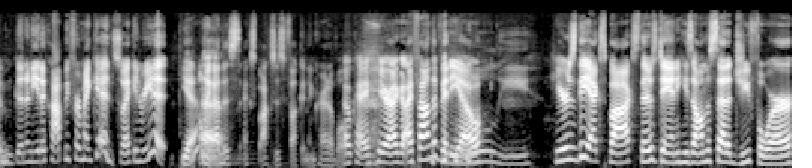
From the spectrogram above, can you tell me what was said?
I'm gonna need a copy for my kid so I can read it. Yeah. Oh my god, this Xbox is fucking incredible. Okay, here I, got- I found the video. Holy. Here's the Xbox. There's Danny. He's on the set at G4.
